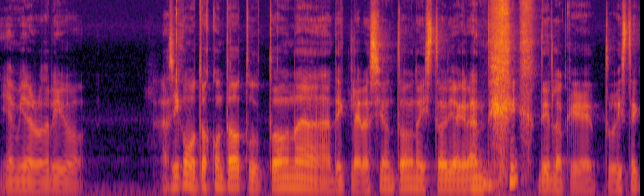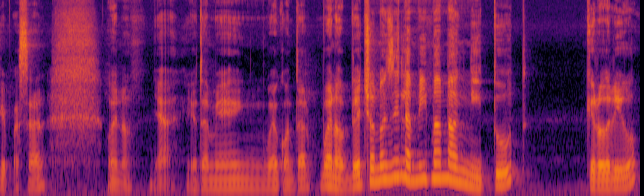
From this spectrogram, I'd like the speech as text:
Ya, mira, Rodrigo. Así como tú has contado tu, toda una declaración, toda una historia grande de lo que tuviste que pasar, bueno, ya, yo también voy a contar. Bueno, de hecho no es de la misma magnitud que Rodrigo,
